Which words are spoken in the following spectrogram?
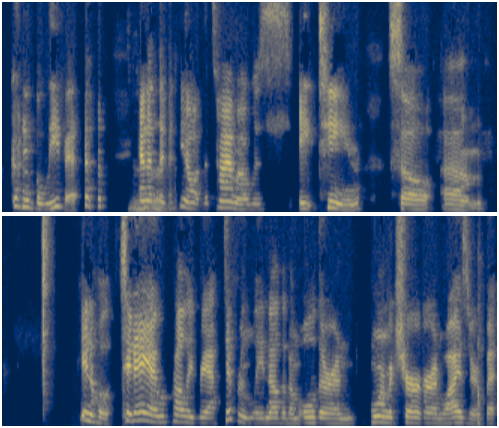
couldn't believe it. and at the you know at the time I was 18, so um you know, today I would probably react differently now that I'm older and more mature and wiser. But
